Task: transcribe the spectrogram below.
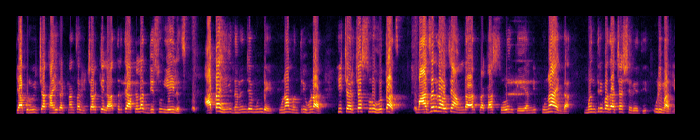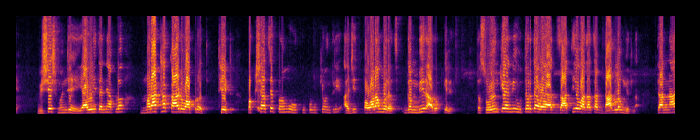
यापूर्वीच्या काही घटनांचा विचार केला तर ते आपल्याला दिसून येईलच. आताही धनंजय मुंडे पुन्हा मंत्री होणार ही चर्चा सुरू होताच माजलगावचे आमदार प्रकाश सोळंके यांनी पुन्हा एकदा मंत्रिपदाच्या शर्यतीत उडी मारली विशेष म्हणजे यावेळी त्यांनी आपलं मराठा कार्ड वापरत थेट पक्षाचे प्रमुख उपमुख्यमंत्री अजित पवारांवरच गंभीर आरोप केलेत. तर सोळंके यांनी उतरत्या वयात जातीयवादाचा डाग लावून घेतला. त्यांना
